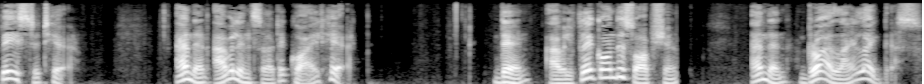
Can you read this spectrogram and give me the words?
paste it here. And then I will insert a coil here. Then I will click on this option and then draw a line like this.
